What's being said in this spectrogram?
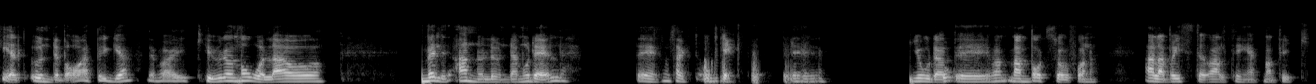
helt underbar att bygga. Det var kul att måla och väldigt annorlunda modell. Det är som sagt objektet eh, gjorde att eh, man bortsåg från alla brister och allting. Att man fick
